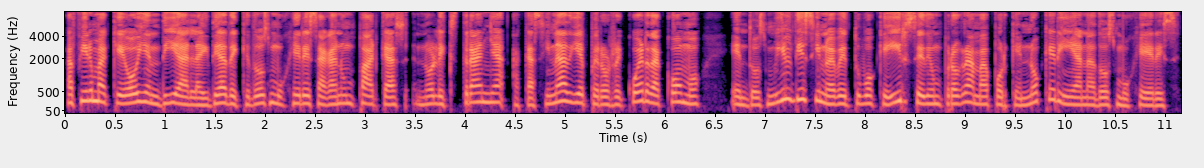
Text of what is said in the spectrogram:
afirma que hoy en día la idea de que dos mujeres hagan un podcast no le extraña a casi nadie, pero recuerda cómo en 2019 tuvo que irse de un programa porque no querían a dos mujeres.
